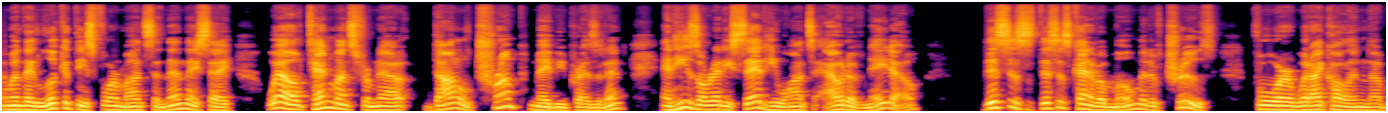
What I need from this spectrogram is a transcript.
And when they look at these four months and then they say, well, 10 months from now, Donald Trump may be president, and he's already said he wants out of NATO. This is this is kind of a moment of truth for what I call in the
